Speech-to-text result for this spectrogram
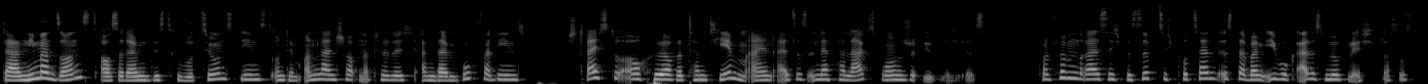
Da niemand sonst, außer deinem Distributionsdienst und dem Onlineshop natürlich, an deinem Buch verdient, streichst du auch höhere Tantiemen ein, als es in der Verlagsbranche üblich ist. Von 35 bis 70 Prozent ist da beim E-Book alles möglich. Das ist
